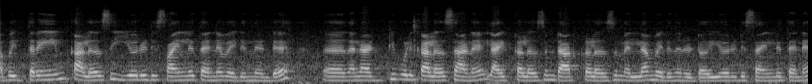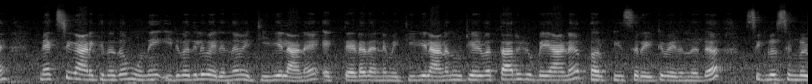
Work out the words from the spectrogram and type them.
അപ്പോൾ ഇത്രയും കളേഴ്സ് ഈ ഒരു ഡിസൈനിൽ തന്നെ വരുന്നുണ്ട്. നല്ല അടിപൊളി കളേഴ്സാണ് ലൈറ്റ് കളേഴ്സും ഡാർക്ക് കളേഴ്സും എല്ലാം വരുന്നുണ്ട് കേട്ടോ ഈ ഒരു ഡിസൈനിൽ തന്നെ. നെക്സ്റ്റ് കാണിക്കുന്നത് മൂന്ന് ഇരുപതിൽ വരുന്ന മെറ്റീരിയലാണ് എക്തയുടെ തന്നെ മെറ്റീരിയലാണ് നൂറ്റി എഴുപത്താറ് രൂപയാണ് പെർ പീസ് റേറ്റ് വരുന്നത്. സിംഗിൾ സിംഗിൾ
